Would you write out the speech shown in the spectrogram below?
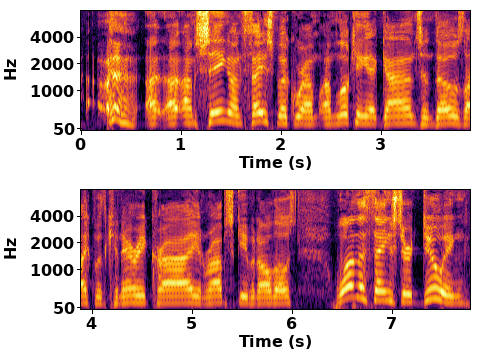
I, am seeing on Facebook where I'm, I'm, looking at guns and those like with Canary Cry and Rob Skiba and all those. One of the things they're doing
